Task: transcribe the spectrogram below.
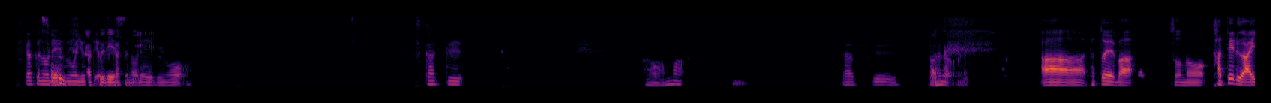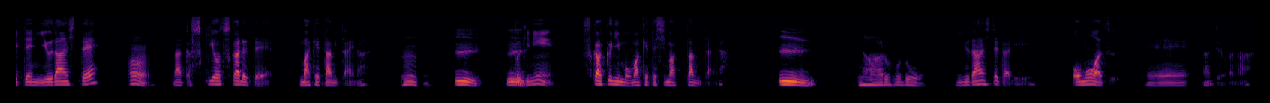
不覚の例文を言ってよ。不覚ね覚の例文を。不覚。あ、あんま、楽。なんだろうね。あー、例えば、その、勝てる相手に油断して、うん。なんか隙をつかれて負けたみたいなうん。うん。うん。時に、不覚にも負けてしまったみたいな。うん。なるほど。油断してたり、思わず、えー、なんていうのかな。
